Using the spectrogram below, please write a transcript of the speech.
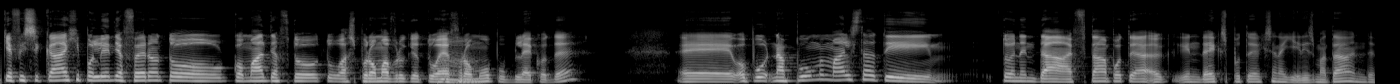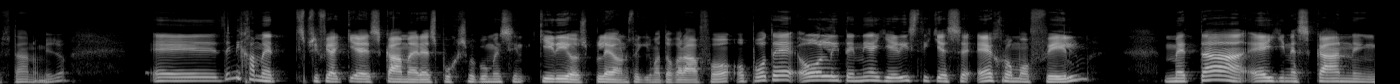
Και φυσικά έχει πολύ ενδιαφέρον το κομμάτι αυτό του ασπρόμαυρου και του έχρωμου που μπλέκονται. Ε, όπου να πούμε μάλιστα ότι το 97, πότε, 96 πότε άρχισε να γυρίσματα, 97 νομίζω, ε, δεν είχαμε τις ψηφιακές κάμερες που χρησιμοποιούμε κυρίως πλέον στον κινηματογράφο, οπότε όλη η ταινία γυρίστηκε σε έχρωμο φιλμ, μετά έγινε scanning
